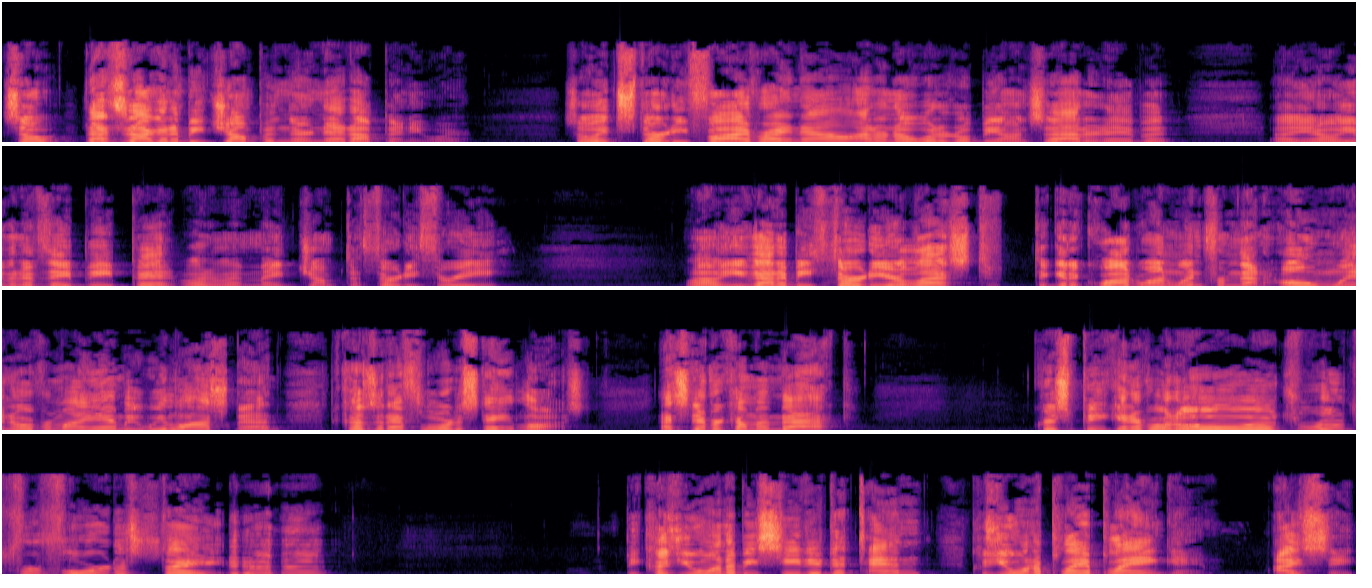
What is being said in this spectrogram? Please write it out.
So that's not going to be jumping their net up anywhere. So it's 35 right now. I don't know what it'll be on Saturday, but uh, you know, even if they beat Pitt, well, it may jump to 33. Well, you got to be 30 or less to, to, get a quad one win from that home win over Miami. We lost that because of that Florida State loss. That's never coming back. Chris Peak and everyone, oh, let's root for Florida State. because you want to be seated at 10? Because you want to play a playing game. I see.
